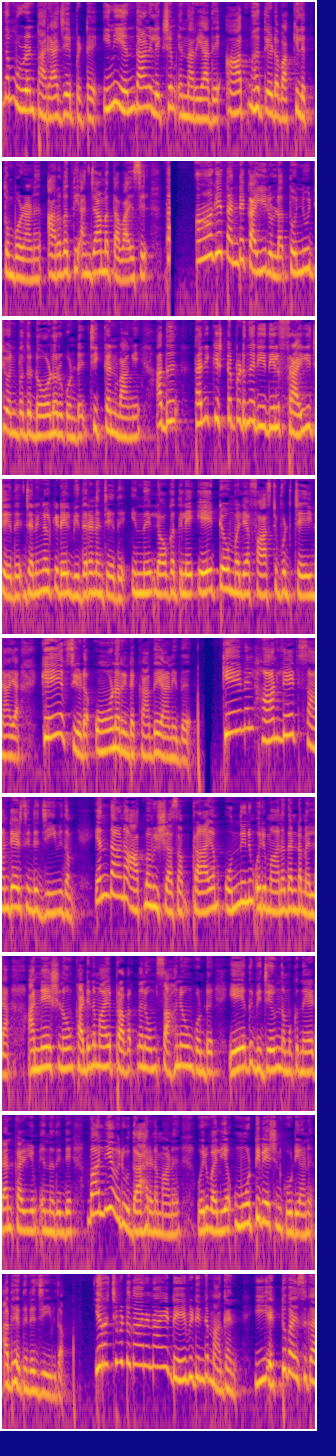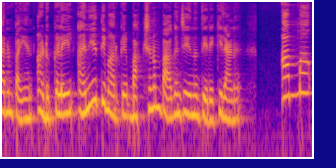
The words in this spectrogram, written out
ജീവിതം മുഴുവൻ പരാജയപ്പെട്ട് ഇനി എന്താണ് ലക്ഷ്യം എന്നറിയാതെ ആത്മഹത്യയുടെ വക്കിലെത്തുമ്പോഴാണ് അറുപത്തി അഞ്ചാമത്തെ വയസ്സിൽ ആകെ തന്റെ കയ്യിലുള്ള തൊണ്ണൂറ്റി ഒൻപത് ഡോളർ കൊണ്ട് ചിക്കൻ വാങ്ങി അത് തനിക്കിഷ്ടപ്പെടുന്ന രീതിയിൽ ഫ്രൈ ചെയ്ത് ജനങ്ങൾക്കിടയിൽ വിതരണം ചെയ്ത് ഇന്ന് ലോകത്തിലെ ഏറ്റവും വലിയ ഫാസ്റ്റ് ഫുഡ് ചെയിനായ കെ എഫ് സിയുടെ ഓണറിന്റെ കഥയാണിത്. കേണൽ ഹാൺലേഡ് സാൻഡേഴ്സിന്റെ ജീവിതം. എന്താണ് ആത്മവിശ്വാസം? പ്രായം ഒന്നിനും ഒരു മാനദണ്ഡമല്ല. അന്വേഷണവും കഠിനമായ പ്രവർത്തനവും സഹനവും കൊണ്ട് ഏത് വിജയവും നമുക്ക് നേടാൻ കഴിയും എന്നതിന്റെ വലിയ ഒരു ഉദാഹരണമാണ്. ഒരു വലിയ മോട്ടിവേഷൻ കൂടിയാണ് അദ്ദേഹത്തിന്റെ ജീവിതം. ഇറച്ചിവിട്ടുകാരനായ ഡേവിഡിന്റെ മകൻ. ഈ എട്ടു വയസ്സുകാരൻ പയ്യൻ അടുക്കളയിൽ അനിയത്തിമാർക്ക് ഭക്ഷണം പാകം ചെയ്യുന്ന തിരക്കിലാണ്.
